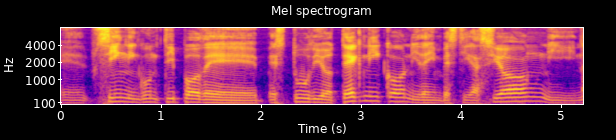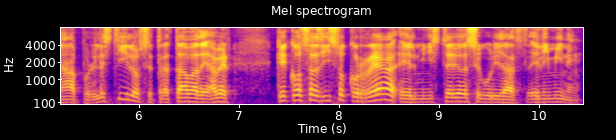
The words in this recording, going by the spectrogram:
eh, sin ningún tipo de estudio técnico, ni de investigación, ni nada por el estilo. Se trataba de, a ver, ¿qué cosas hizo Correa? El Ministerio de Seguridad, eliminen.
